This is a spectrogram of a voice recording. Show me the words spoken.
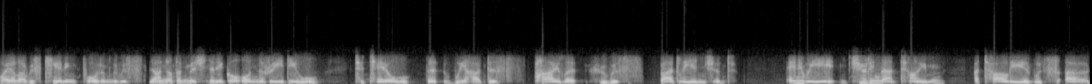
while I was caring for him, there was another missionary got on the radio to tell that we had this pilot who was badly injured. Anyway, during that time, Italia was a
